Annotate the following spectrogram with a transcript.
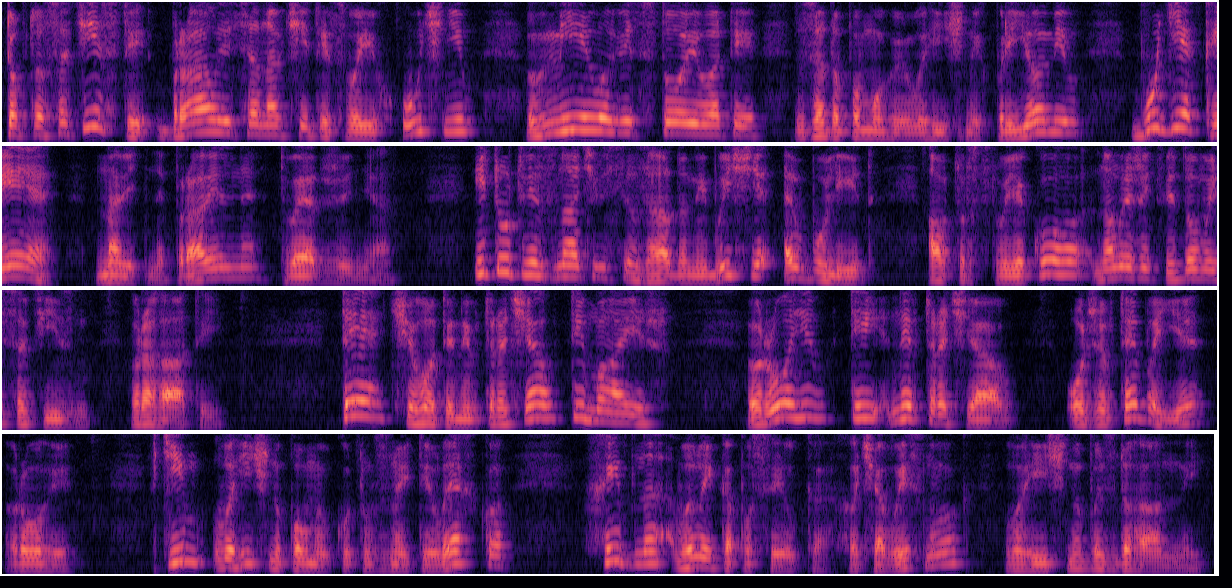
Тобто софісти бралися навчити своїх учнів вміло відстоювати за допомогою логічних прийомів будь-яке, навіть неправильне твердження. І тут відзначився згаданий вище Евбуліт, авторство якого належить відомий софізм рогатий. Те, чого ти не втрачав, ти маєш. Рогів ти не втрачав, отже в тебе є роги. Втім, логічну помилку тут знайти легко, хибна велика посилка, хоча висновок логічно бездоганний.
